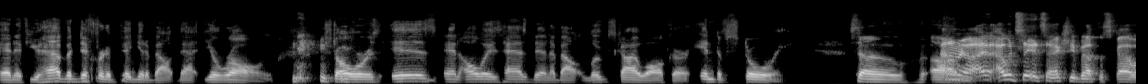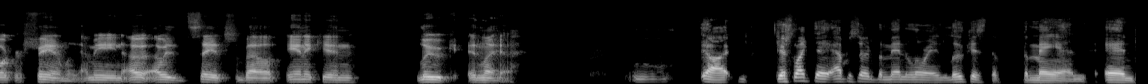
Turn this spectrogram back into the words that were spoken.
And if you have a different opinion about that, you're wrong. Star Wars is and always has been about Luke Skywalker. End of story. So um, I don't know. I, I would say it's actually about the Skywalker family. I mean, I, I would say it's about Anakin, Luke, and Leia. uh, just like the episode of The Mandalorian, Luke is the, the man. And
